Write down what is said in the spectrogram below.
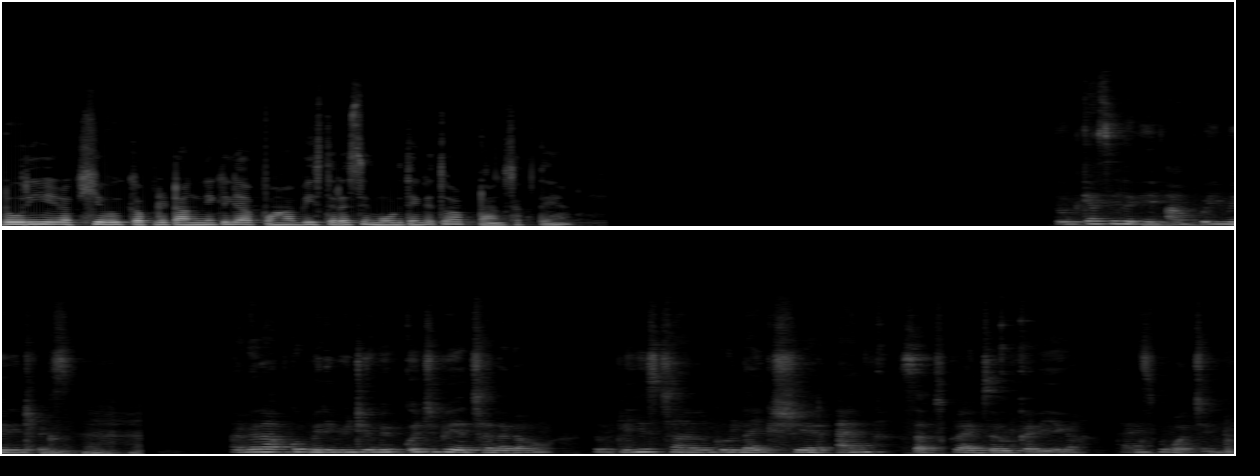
डोरी रखी हुई कपड़े टांगने के लिए आप वहाँ भी इस तरह से मोड़ देंगे तो आप टांग सकते हैं। तो कैसी लगी आपको ये मेरी ट्रिक्स अगर आपको मेरी वीडियो में कुछ भी अच्छा लगा हो तो प्लीज़ चैनल को लाइक शेयर एंड सब्सक्राइब ज़रूर करिएगा। थैंक्स फॉर वॉचिंग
